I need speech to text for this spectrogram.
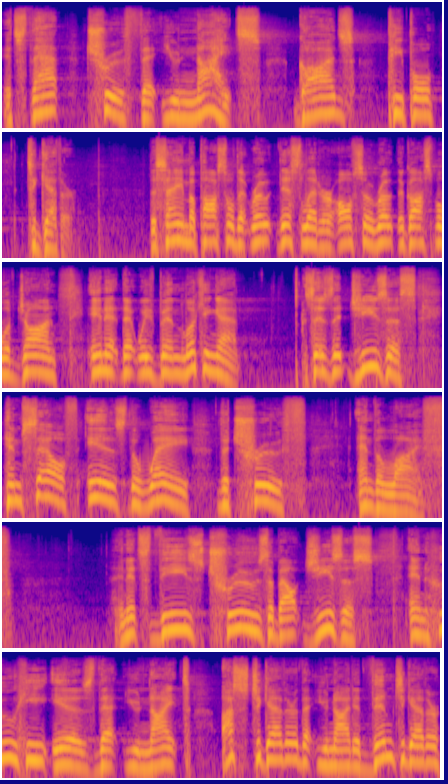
It's that truth that unites God's people together. The same apostle that wrote this letter also wrote the Gospel of John in it that we've been looking at. It says that Jesus himself is the way, the truth, and the life. And it's these truths about Jesus and who he is that unite us together, that united them together,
